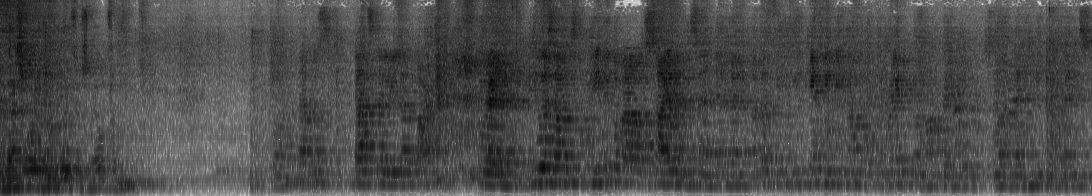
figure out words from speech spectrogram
And that's why he took birth as an elephant. Well, that was, that's the lila part, where he was, on, he took about silence and then when other people, he came, he did not break or not break it, so then he commenced,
